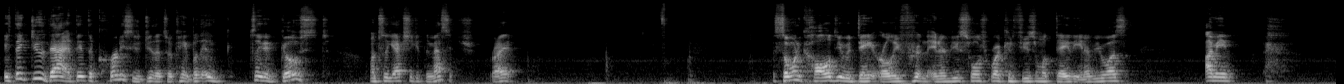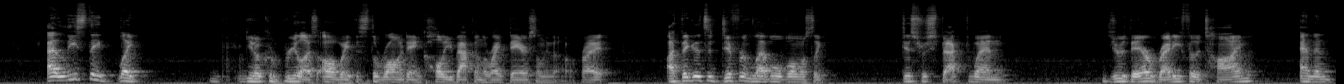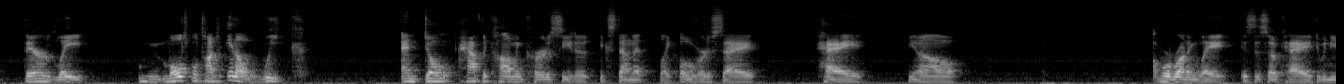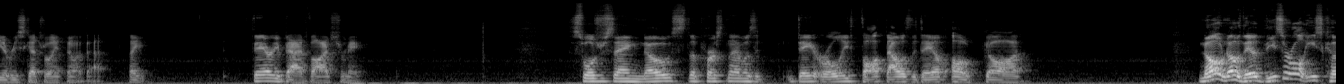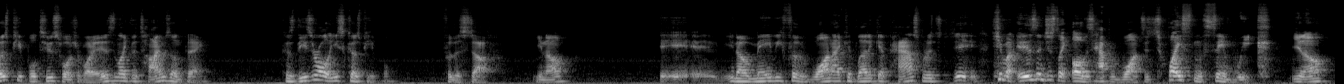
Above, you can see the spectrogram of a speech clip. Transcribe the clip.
If they do that, if they have the courtesy to do that's okay, but it's like a ghost until you actually get the message, right? Someone called you a day early for an interview, Soldier Boy, confused on what day the interview was. I mean, at least they, like, you know, could realize, oh, wait, this is the wrong day and call you back on the right day or something, though, right? I think it's a different level of almost like disrespect when you're there ready for the time, and then they're late multiple times in a week, and don't have the common courtesy to extend it like over to say, "Hey, you know, we're running late. Is this okay? Do we need to reschedule anything like that?" Like, very bad vibes for me. Soldier saying no. The person that was a day early thought that was the day of. Oh God. No, no, these are all East Coast people too, Soldier Boy. It isn't like the time zone thing, because these are all East Coast people for this stuff. You know, it, you know, maybe for one I could let it get past, but it's it, come on, it isn't just like oh this happened once. It's twice in the same week. You know.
